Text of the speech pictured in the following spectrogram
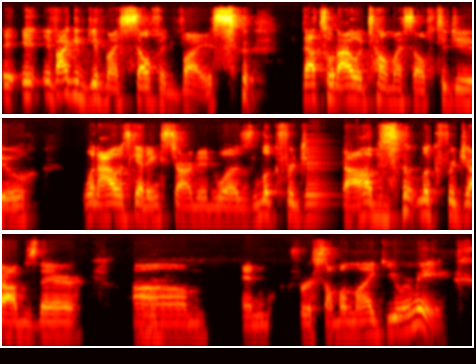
if i could give myself advice that's what i would tell myself to do when i was getting started was look for jobs look for jobs there um, and for someone like you or me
